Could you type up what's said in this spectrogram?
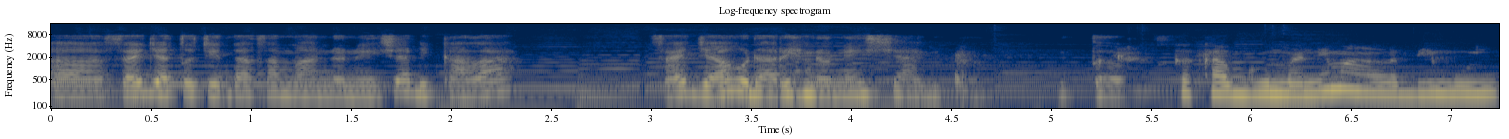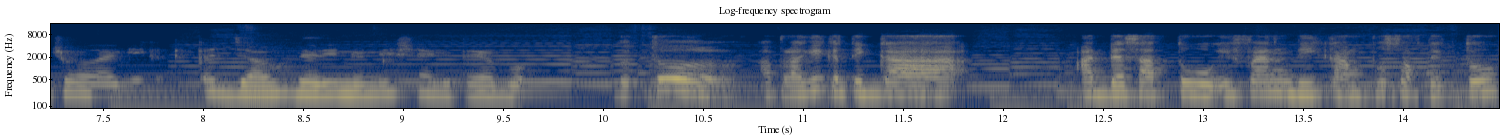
uh, saya jatuh cinta sama Indonesia dikala saya jauh dari Indonesia gitu. Itu kekagumannya malah lebih muncul lagi ketika jauh dari Indonesia gitu ya bu? Betul. Apalagi ketika ada satu event di kampus waktu itu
